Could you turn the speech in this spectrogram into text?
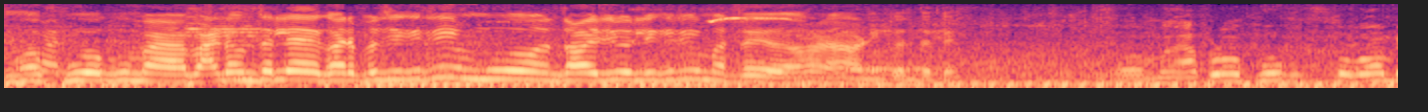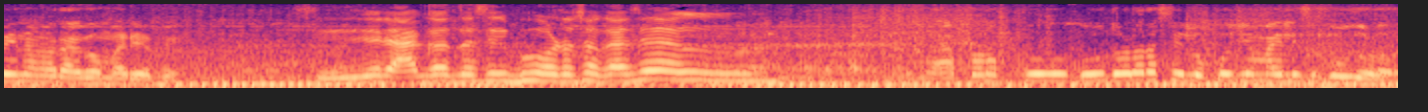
ମୋ ପୁଅକୁ ବା- ବାଡ଼ଉଥିଲେ ଘରେ ପଶିକିରି ମୁଁ ଧଇଲି ବୋଲିକିରି ମୋତେ ହଣାହଣି କରିଦେଲେ। ଅ, ମାନେ ଆପଣଙ୍କ ପୁଅକୁ ତ କ'ଣ ପାଇଁ ତାଙ୍କ ରାଗ ମାରିବା ପାଇଁ? ସେ ଯେ ରାଗ ତ ସେଇ ଭୋଟ ସକାଶେ ଆଉ। ମାନେ ଆପଣ କୋଉ କୋଉ ଦଳର? ସେ ଲୋକ ଯିଏ ମାଇଲେ ସେ କୋଉ ଦଳର?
